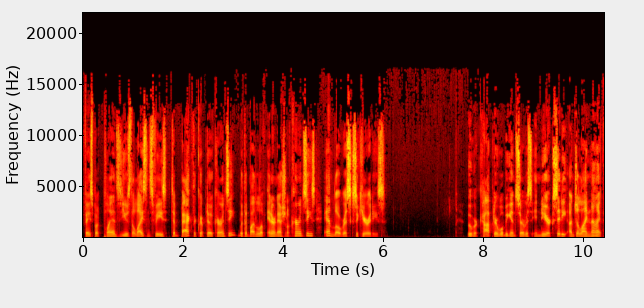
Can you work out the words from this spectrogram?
Facebook plans to use the license fees to back the cryptocurrency with a bundle of international currencies and low risk securities. Uber Copter will begin service in New York City on July 9th,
